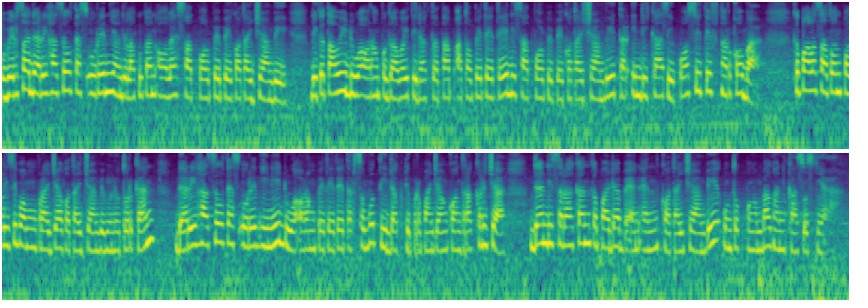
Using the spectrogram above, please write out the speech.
Pemirsa dari hasil tes urin yang dilakukan oleh Satpol PP Kota Jambi, diketahui dua orang pegawai tidak tetap atau PTT di Satpol PP Kota Jambi terindikasi positif narkoba. Kepala Satuan Polisi Pamung Praja Kota Jambi menuturkan, dari hasil tes urin ini dua orang PTT tersebut tidak diperpanjang kontrak kerja dan diserahkan kepada BNN Kota Jambi untuk pengembangan kasusnya.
